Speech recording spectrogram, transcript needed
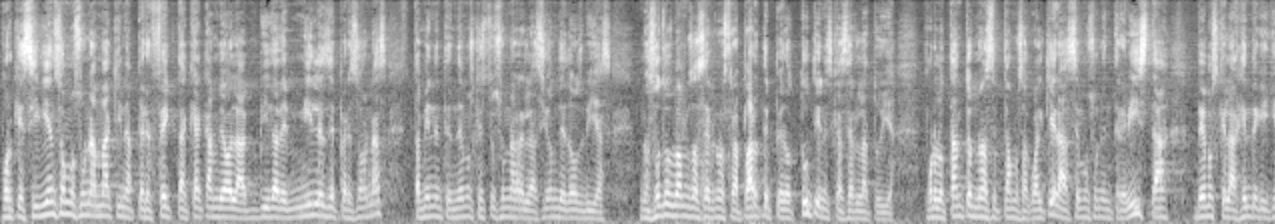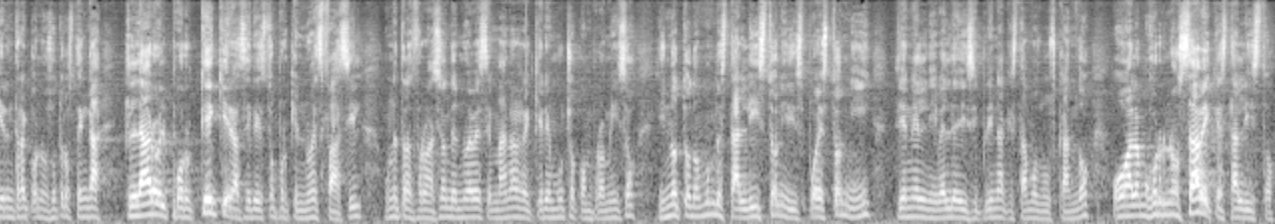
Porque si bien somos una máquina perfecta que ha cambiado la vida de miles de personas, también entendemos que esto es una relación de dos vías. Nosotros vamos a hacer nuestra parte, pero tú tienes que hacer la tuya. Por lo tanto, no aceptamos a cualquiera. Hacemos una entrevista, vemos que la gente que quiere entrar con nosotros tenga claro el por qué quiere hacer esto porque no es fácil. Una transformación de nueve semanas requiere mucho compromiso y no todo el mundo está listo ni dispuesto ni tiene el nivel de disciplina que estamos buscando o a lo mejor no sabe que está listo.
